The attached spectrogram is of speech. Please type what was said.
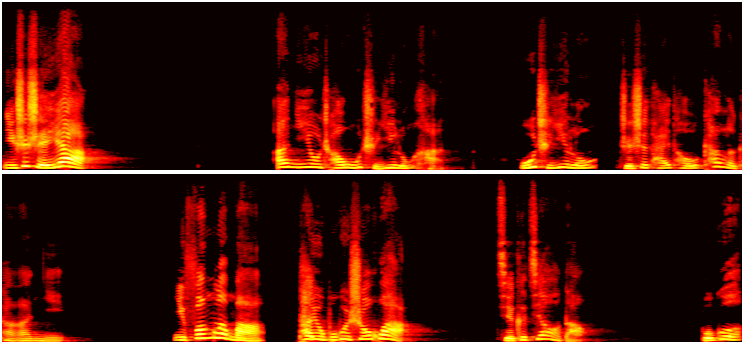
你是谁呀？”安妮又朝无齿翼龙喊。无齿翼龙。只是抬头看了看安妮，“你疯了吗？他又不会说话。”杰克叫道。“不过，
